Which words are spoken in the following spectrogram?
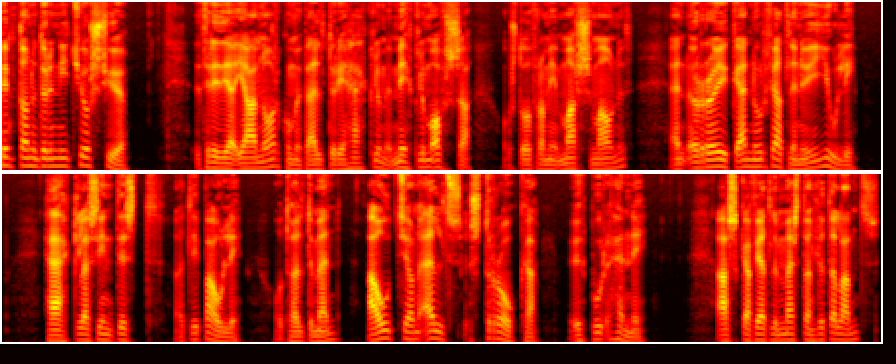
1597, 3. janúar kom upp eldur í heklu með miklum ofsa og stóð fram í marsmánuð en raug enn úr fjallinu í júli. Hekla síndist öll í báli og töldu menn átján elds stróka upp úr henni. Askafjallum mestan hluta lands,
